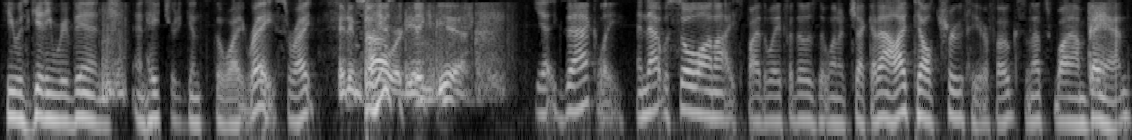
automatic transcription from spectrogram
he was getting revenge and hatred against the white race, right? It empowered so him, yeah. Yeah, exactly. And that was Soul on Ice, by the way, for those that want to check it out. I tell truth here, folks, and that's why I'm banned.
